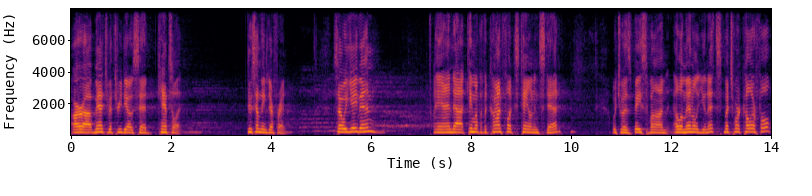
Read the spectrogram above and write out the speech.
our uh, management 3DO said, cancel it. Do something different. So we gave in and uh, came up with a Conflux Town instead, which was based upon elemental units, much more colorful.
